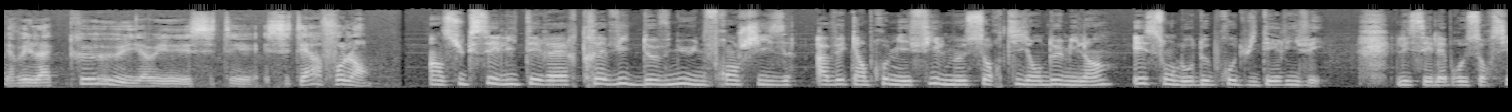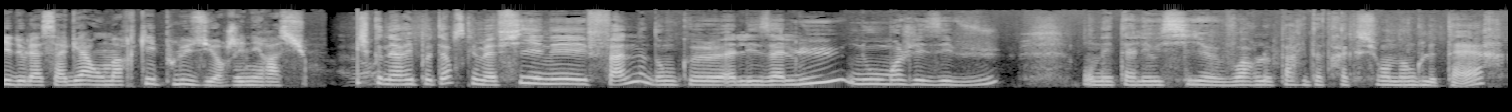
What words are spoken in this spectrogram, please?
Il y avait la queue, il y avait, c'était, c'était affolant. Un succès littéraire très vite devenu une franchise, avec un premier film sorti en 2001 et son lot de produits dérivés. Les célèbres sorciers de la saga ont marqué plusieurs générations. Je connais Harry Potter parce que ma fille aînée est fan, donc euh, elle les a lus. Nous, moi, je les ai vus. On est allé aussi euh, voir le parc d'attractions en Angleterre.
